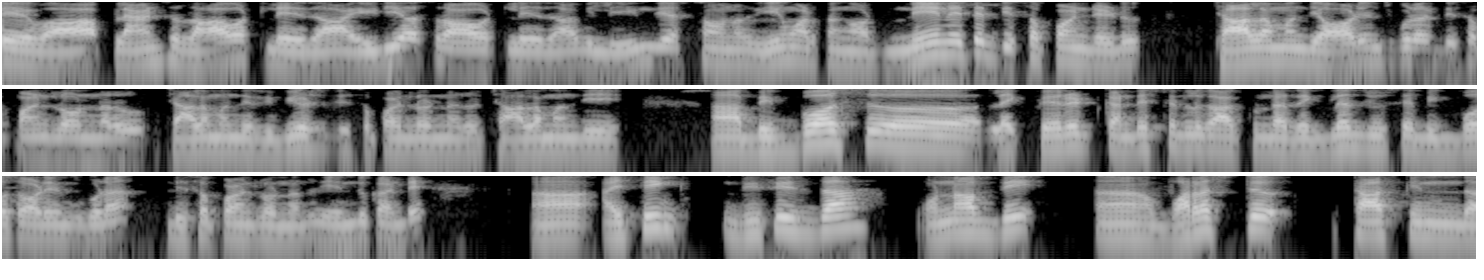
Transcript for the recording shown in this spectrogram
లేవా? ప్లాన్స్ రావట్లేదా? ఐడియాస్ రావట్లేదా? వీళ్ళు ఏం చేస్తా ఉన్నారు? ఏం అర్థం కావట్లేదు. నేనైతే డిసప్పాయింటెడ్. చాలా మంది ఆడియన్స్ కూడా డిసప్పాయింట్లో ఉన్నారు. చాలా మంది రివ్యూస్ డిసప్పాయింట్లో ఉన్నారు. చాలా మంది బిగ్ బాస్ లైక్ ఫేవరెట్ కంటెస్టెంట్లు కాకుండా రెగ్యులర్ చూసే బిగ్ బాస్ ఆడియన్స్ కూడా డిసప్పాయింట్లో ఉన్నారు. ఎందుకంటే I think this is the one of the worst task in the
